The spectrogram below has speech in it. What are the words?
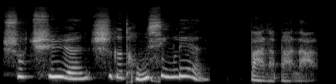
说屈原是个同性恋，巴拉巴拉。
